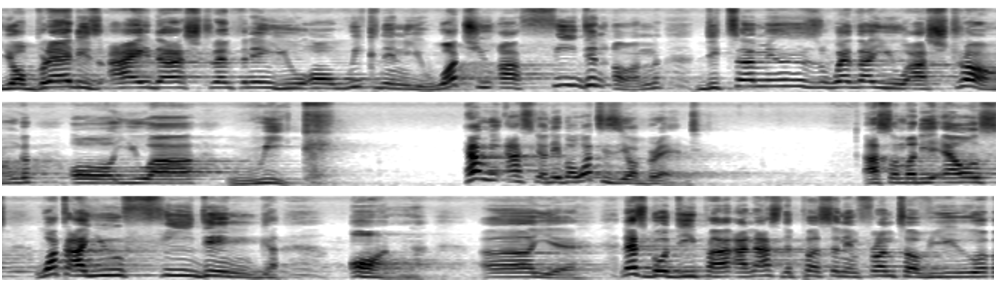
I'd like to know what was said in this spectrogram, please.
Your bread is either strengthening you or weakening you. What you are feeding on determines whether you are strong or you are weak. Help me ask your neighbor, what is your bread? Ask somebody else, what are you feeding on? Uh, yeah. Let's go deeper and ask the person in front of you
